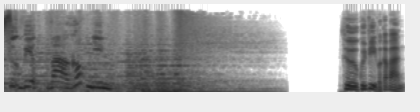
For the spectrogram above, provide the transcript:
Sự việc và góc nhìn. Thưa quý vị và các bạn,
